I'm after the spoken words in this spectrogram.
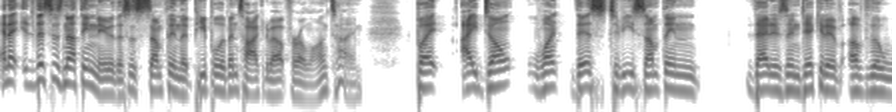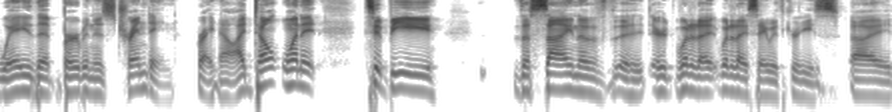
And I, this is nothing new. This is something that people have been talking about for a long time. But I don't want this to be something that is indicative of the way that bourbon is trending right now. I don't want it to be the sign of the or what did I what did I say with Grease? Uh,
